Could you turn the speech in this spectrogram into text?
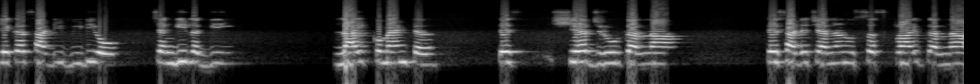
ਜੇਕਰ ਸਾਡੀ ਵੀਡੀਓ ਚੰਗੀ ਲੱਗੀ ਲਾਈਕ ਕਮੈਂਟ ਤੇ ਸ਼ੇਅਰ ਜ਼ਰੂਰ ਕਰਨਾ ਤੇ ਸਾਡੇ ਚੈਨਲ ਨੂੰ ਸਬਸਕ੍ਰਾਈਬ ਕਰਨਾ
